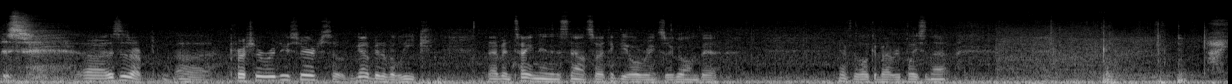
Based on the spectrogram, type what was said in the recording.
This uh, this is our pressure reducer, so we got a bit of a leak. And I've been tightening this now, so I think the O-rings are going bad. You have to look about replacing that. Hi.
